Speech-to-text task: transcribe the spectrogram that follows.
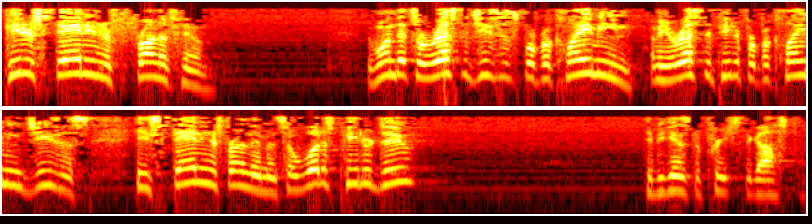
Peter's standing in front of him. The one that's arrested Jesus for proclaiming, I mean, arrested Peter for proclaiming Jesus, he's standing in front of them. And so what does Peter do? He begins to preach the gospel.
